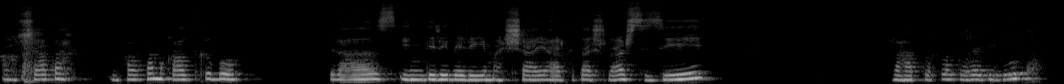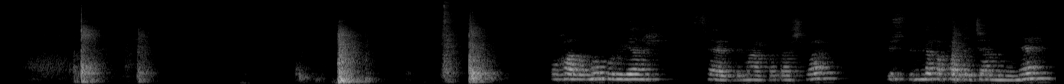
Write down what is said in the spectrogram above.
Aşağıda, yukarıda mı kaldı bu? Biraz indiri vereyim aşağıya arkadaşlar sizi rahatlıkla görebilin. Bu halımı buraya serdim arkadaşlar. Üstünü de kapatacağım yine.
